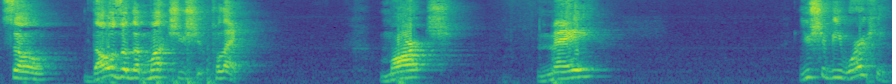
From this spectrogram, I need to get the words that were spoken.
So those are the months you should play. March, May, you should be working.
